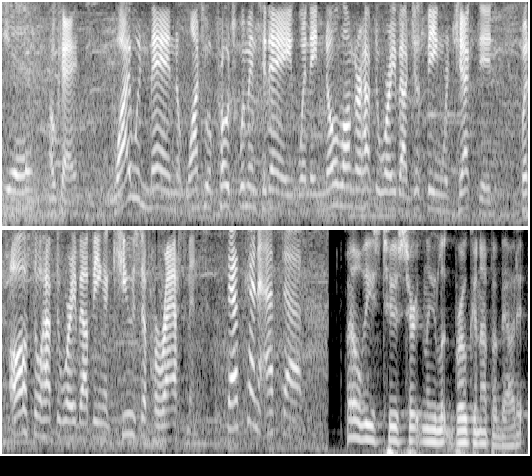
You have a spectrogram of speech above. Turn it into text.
Yeah. Okay. Why would men want to approach women today when they no longer have to worry about just being rejected, but also have to worry about being accused of harassment? So that's kind of effed up. Well, these two certainly look broken up about it.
